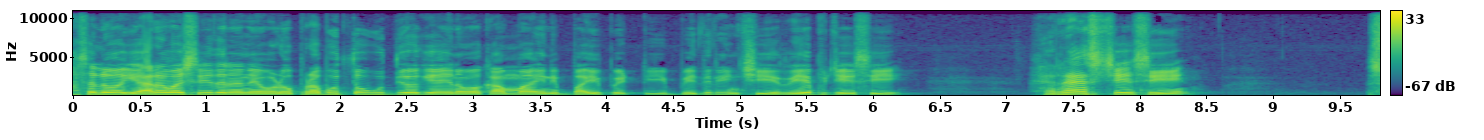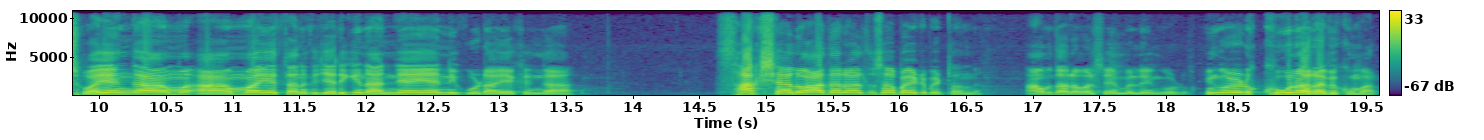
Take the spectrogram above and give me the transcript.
అసలు ఈ అరవ శ్రీధర్ అనేవాడు ప్రభుత్వ ఉద్యోగి అయిన ఒక అమ్మాయిని భయపెట్టి బెదిరించి రేపు చేసి హెరాస్ చేసి స్వయంగా ఆ అమ్మ- ఆ అమ్మాయి తనకు జరిగిన అన్యాయాన్ని కూడా ఏకంగా సాక్ష్యాలు ఆధారాలతో సహా బయటపెట్టింది ఆముదాల వలస ఎమ్మెల్యే ఇంకోడు. ఇంకోడు కూన రవికుమార్.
